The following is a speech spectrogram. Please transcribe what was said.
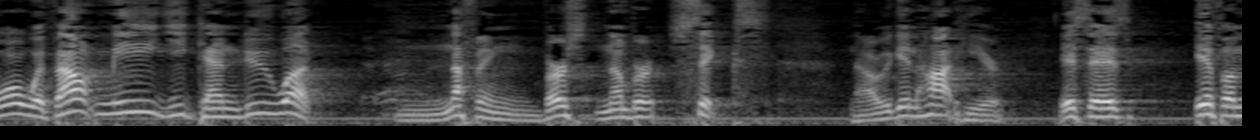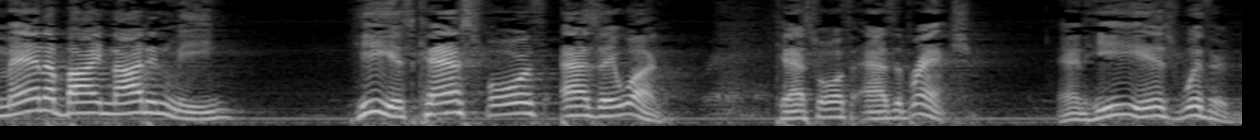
For without me ye can do what? Nothing. Verse number six. Now we're getting hot here. It says, if a man abide not in me, he is cast forth as a what? Cast forth as a branch. And he is withered.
